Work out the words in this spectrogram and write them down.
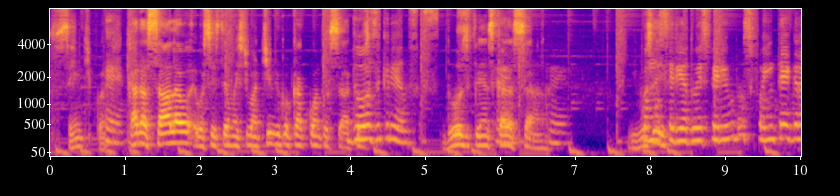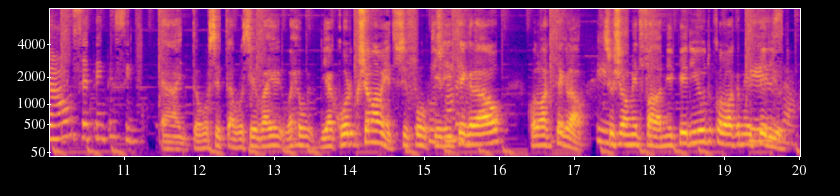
140? É. Cada sala, vocês têm uma estimativa de colocar quantas salas? 12 crianças. 12 crianças é. cada sala. É. E você... Como seria dois períodos, foi integral 75. Ah, então você, tá, você vai, vai de acordo com o chamamento. Se for querer integral, coloca integral. Isso. Se o chamamento fala meio período, coloca meio Exato. período.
